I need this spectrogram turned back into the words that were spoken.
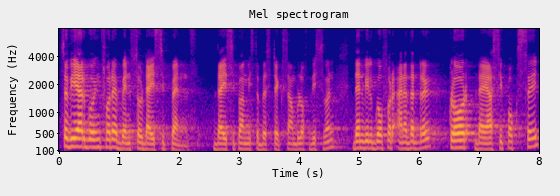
So, we are going for a benzodiazepines. Diazepam is the best example of this one. Then we will go for another drug, chlordiazepoxide.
